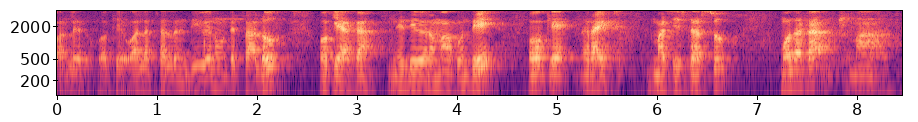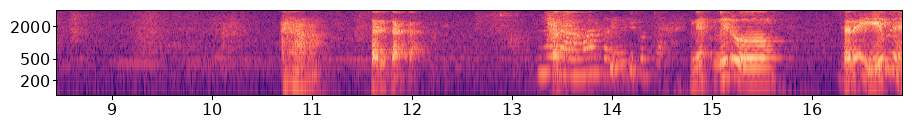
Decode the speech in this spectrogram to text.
పర్లేదు. ఓకే వాళ్ళ చల్లని దీవెన ఉంటే చాలు. ఓకే అక్క నీ దీవెన మాకుంది. ఓకే రైట్. మా సిస్టర్సు మొదట మా సరితక్క. మీరు సరే ఏమి?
